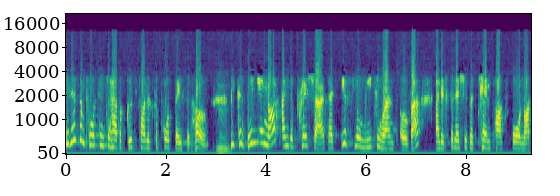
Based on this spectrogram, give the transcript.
it is important to have a good solid support base at home mm. because then you're not under pressure that if your meeting runs over and it finishes at 10 past 4, not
